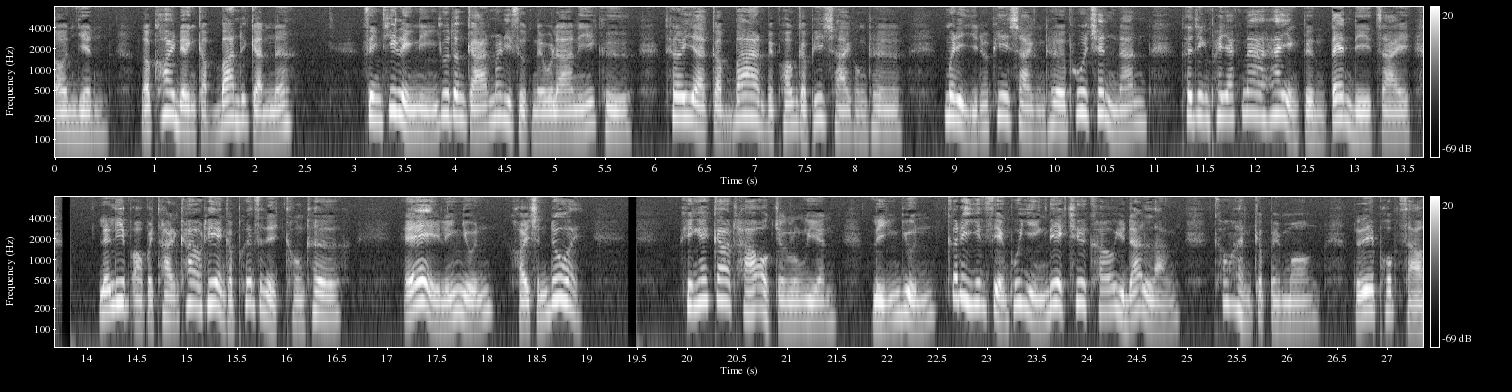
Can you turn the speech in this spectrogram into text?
ตอนเย็นเราค่อยเดินกลับบ้านด้วยกันนะสิ่งที่หลิงหนิงยู่ต้องการมากที่สุดในเวลานี้คือ เธออยากกลับบ้านไปพร้อมกับพี่ชายของเธอ เมื่อได้ยินว่าพี่ชายของเธอพูดเช่นนั้น เธอจึงพยักหน้าให้อย่างตื่นเต้นดีใจ และรีบออกไปทานข้าวเที่ยงกับเพื่อนสนิทของเธอ เอ้หลิงหยุนขอให้ฉันด้วย เพียงแค่ก้าวเท้าออกจากโรงเรียน หลิงหยุนก็ได้ยินเสียงผู้หญิงเรียกชื่อเขาอยู่ด้านหลัง เขาหันกลับไปมอง และได้พบสาว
